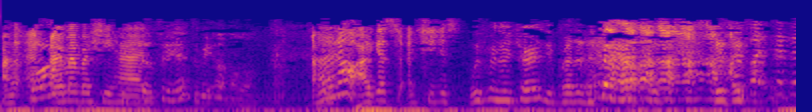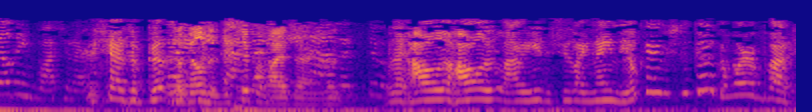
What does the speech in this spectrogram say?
I I, I remember she You're had. still too young to be home alone. I don't know. I guess she just. We're from New Jersey, brother. the, But the, the building's watching her. yeah, the, buil- The building, the supervisor. Tina, the- Like how old, how old, like he, she's like 90. Okay, she's good. Don't worry about it.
